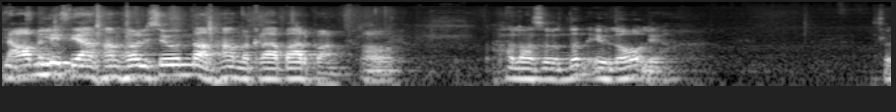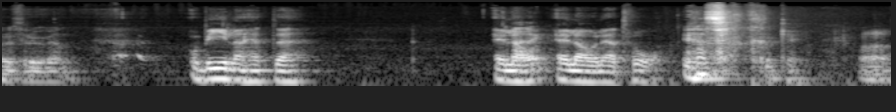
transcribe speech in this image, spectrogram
ja, men lite grann. Han höll sig undan. Han och klabbarpan. Ja. Höll han sig undan Eulalia? Så är det frugan. Och bilen hette... Ela-. Elaulia 2. Yes. Okej. Ja.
